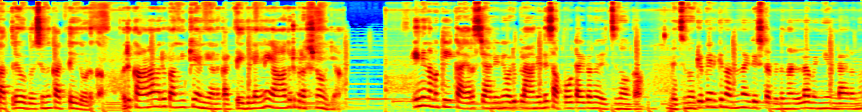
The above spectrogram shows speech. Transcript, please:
കത്രിക ഉപയോഗിച്ച് ഒന്ന് കട്ട് ചെയ്ത് കൊടുക്കാം. ഒരു കാണാൻ ഒരു ഭംഗിക്ക് വേണ്ടിയാണ് കട്ട് ചെയ്തില്ലെങ്കിൽ യാതൊരു പ്രശ്നവുമില്ല. ഇനി നമുക്ക് ഈ കയർ സ്റ്റാൻഡിനെ ഒരു പ്ലാന്റിന്റെ സപ്പോർട്ടായിട്ടൊന്ന് വെച്ച് നോക്കാം. വെച്ച് നോക്കിയപ്പോൾ എനിക്ക് നന്നായിട്ട് ഇഷ്ടപ്പെട്ടു. നല്ല ഭംഗിയുണ്ടായിരുന്നു.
